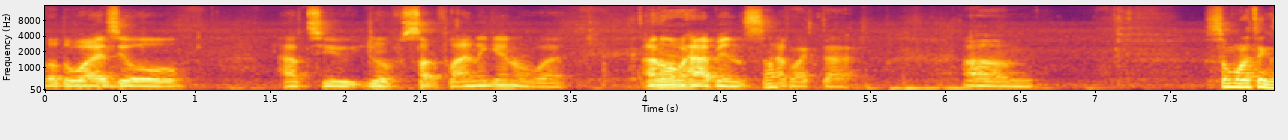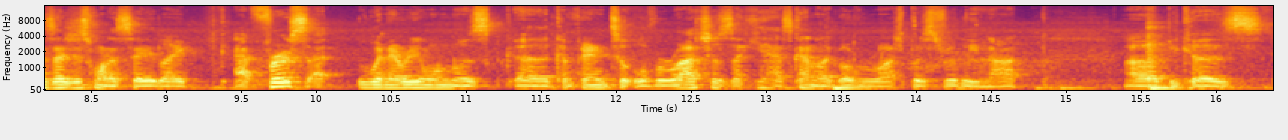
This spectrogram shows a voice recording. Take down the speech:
otherwise you'll have to you'll start flying again or what. I don't know what happens. something like that. Um, some more things I just want to say. Like at first, when everyone was uh, comparing it to Overwatch, I was like, yeah, it's kind of like Overwatch, but it's really not uh, because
